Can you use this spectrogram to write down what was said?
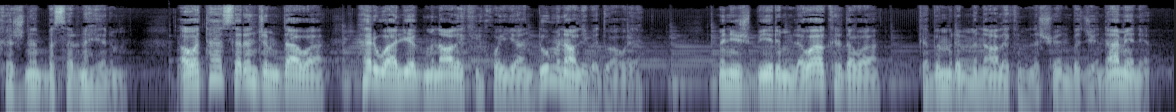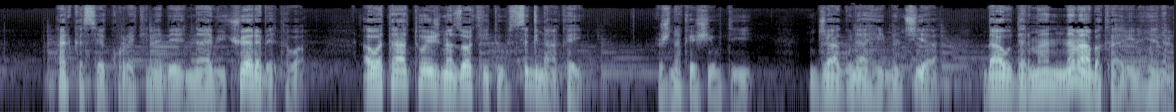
کە ژنت بەسەر نەهێنم ئەوەتا سەرنجم داوە هەر والیەک مناڵێکی خۆی یان دوو مناڵی بەدواوەیە منیش بیرم لەوە کردەوە کە بمرم مناڵێکم لە شوێن بەجێ نامێنێ هەر کەسێک کوڕێکی نەبێ ناوی کوێرە بێتەوە ئەوە تا تۆیش نەزۆکی تو سگ ناکەی ژنەکەشی وتی جا گوناهی من چییە داو و دەرمان نەما بەکاری نهێنم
